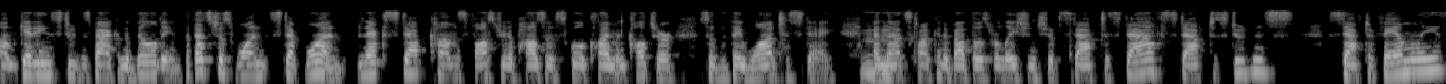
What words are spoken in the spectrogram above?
um, getting students back in the building. But that's just one step one. The next step comes fostering a positive school climate and culture so that they want to stay. Mm-hmm. And that's talking about those relationships, staff to staff, staff to students, staff to families.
